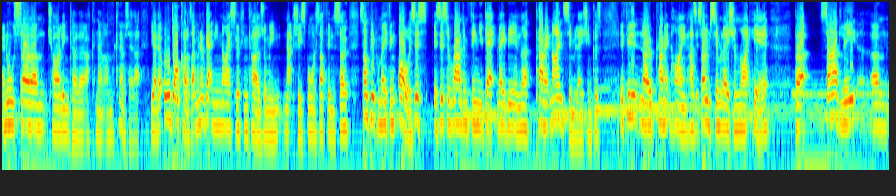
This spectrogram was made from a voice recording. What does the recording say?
And also um, Charlinka, I can never, I can never say that. Yeah, they're all dull colours. Like we never get any nice looking colours when we naturally spawn stuff in. So some people may think, oh, is this is this a random thing you get maybe in the Planet Nine simulation? Because if you didn't know, Planet Nine has its own simulation right here. But sadly, um,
